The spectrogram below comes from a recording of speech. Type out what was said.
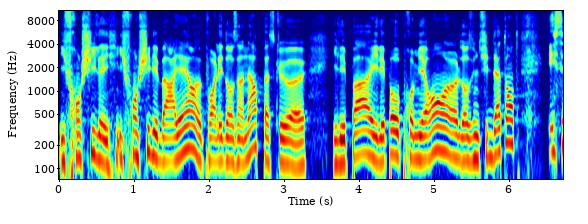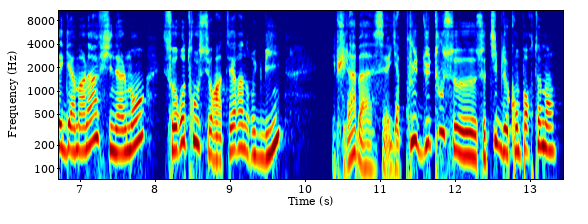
il franchit les, il franchit les barrières pour aller dans un arbre parce que il est pas, il est pas au premier rang dans une file d'attente. Et ces gamins-là, finalement, se retrouvent sur un terrain de rugby. Et puis là, bah, il n'y a plus du tout ce type de comportement.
